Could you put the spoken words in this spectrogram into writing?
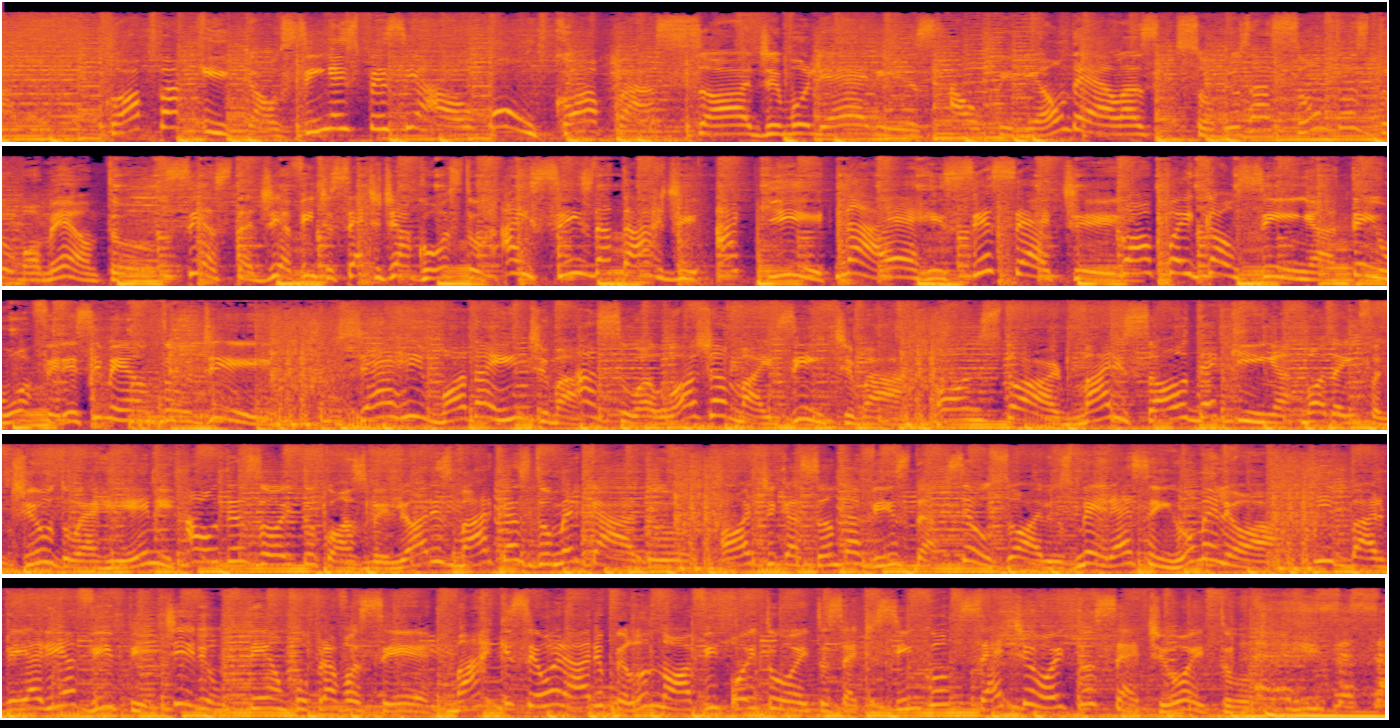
Copa e Calcinha Especial. Um Copa só de mulheres. A opinião delas sobre os assuntos do momento. Sexta, dia 27 de agosto, às seis da tarde, aqui na RC7. Copa e Calcinha tem o oferecimento de GR Moda Íntima, a sua loja mais íntima. On Store Marisol Dequinha, moda infantil do RN ao 18 com as melhores marcas do mercado. Ótica Santa Vista, seus olhos merecem o melhor. E Barbearia VIP, tire um tempo para você. Marque seu horário pelo 98875 7878. RC7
